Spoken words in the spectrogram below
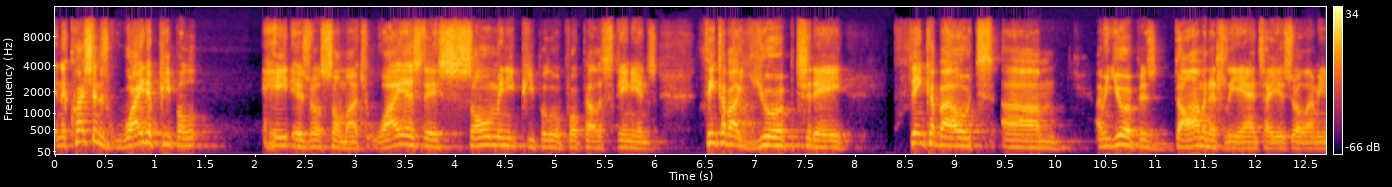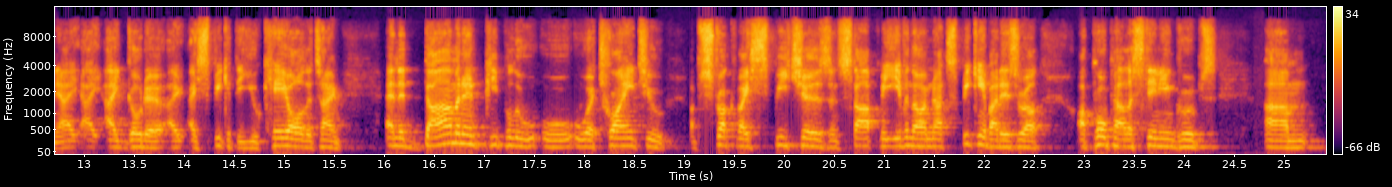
and the question is, why do people hate Israel so much? Why is there so many people who are pro-Palestinians? Think about Europe today. Think about, um, I mean, Europe is dominantly anti-Israel. I mean, I, I, I go to, I, I, speak at the UK all the time, and the dominant people who, who, who are trying to obstruct my speeches and stop me, even though I'm not speaking about Israel, are pro-Palestinian groups. Um,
